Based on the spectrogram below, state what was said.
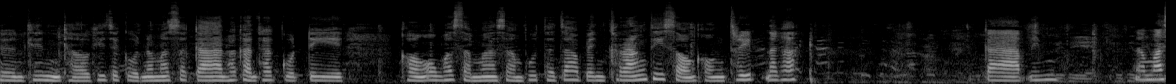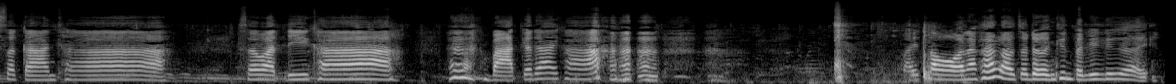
เดินขึ้นเขาขี้จกุฎนมัสการ พระคันธกุตีขององค์พระสัมมาสัมพุทธเจ้าเป็นครั้งที่สองของทริปนะคะกราบนิมนมัสการค่ะ สวัสดีค่ะ บาทก็ได้ค่ะ ไปต่อนะคะ เราจะเดินขึ้นไปเรื่อยๆ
